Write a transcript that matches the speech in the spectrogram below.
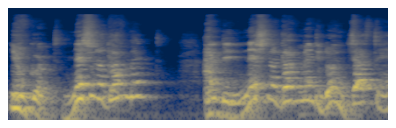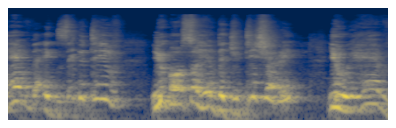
you've got national government, and the national government, you don't just have the executive, you also have the judiciary, you have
